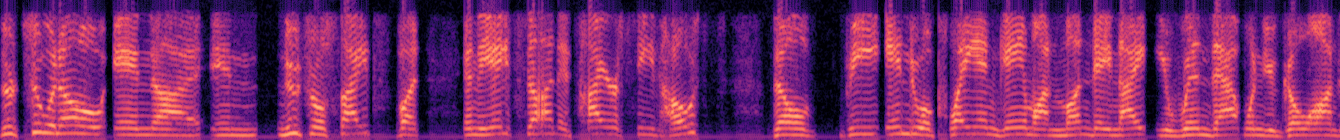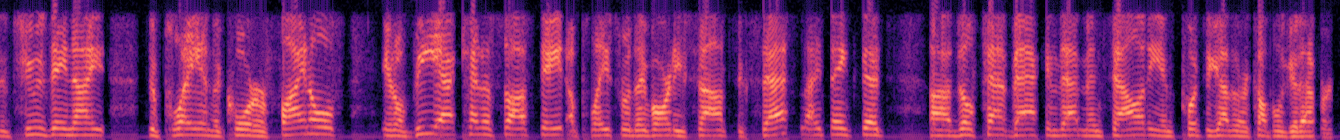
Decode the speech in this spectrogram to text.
they're two and zero in uh, in neutral sites, but in the eighth Sun, it's higher seed hosts. They'll be into a play-in game on Monday night. You win that one, you go on to Tuesday night to play in the quarterfinals. It'll be at Kennesaw State, a place where they've already found success, and I think that uh, they'll tap back in that mentality and put together a couple of good efforts.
